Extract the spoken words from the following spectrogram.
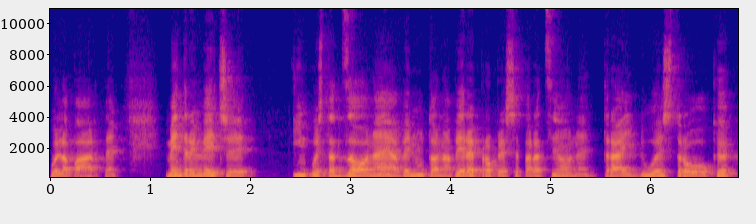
quella parte. Mentre invece in questa zona è avvenuta una vera e propria separazione tra i due stroke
